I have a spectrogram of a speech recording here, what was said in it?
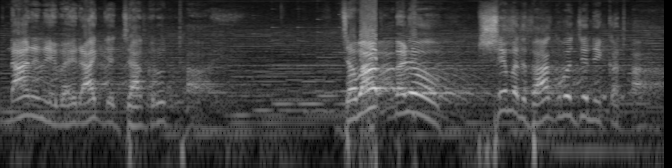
જ્ઞાન અને વૈરાગ્ય જાગૃત થાય જવાબ મળ્યો. શ્રીમદ ભાગવતજીની કથા.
